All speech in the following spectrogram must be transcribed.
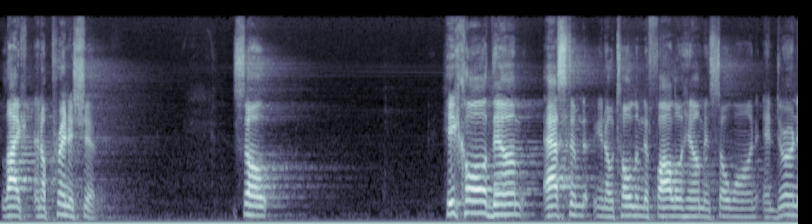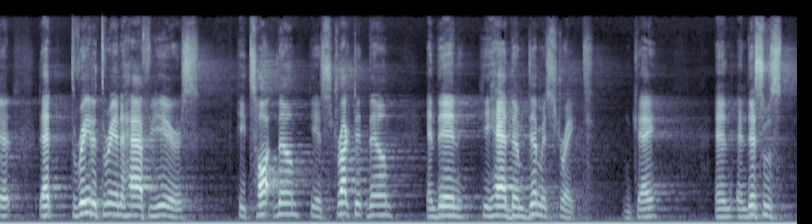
like an apprenticeship. So, he called them, asked them, you know, told them to follow him, and so on. And during it, that three to three and a half years, he taught them, he instructed them, and then he had them demonstrate. Okay? And, and this was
